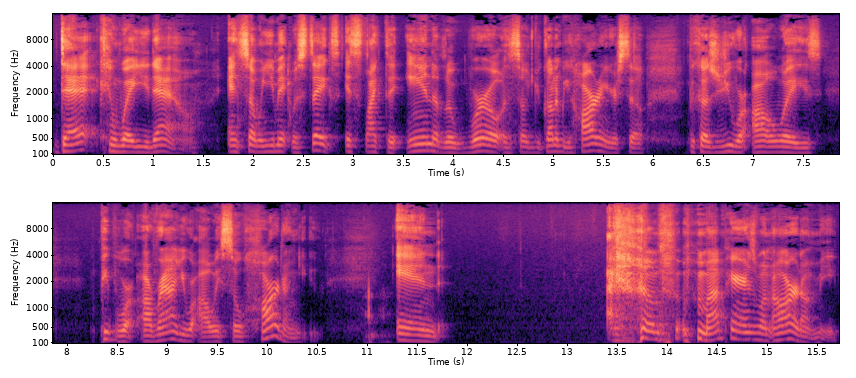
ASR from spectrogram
that can weigh you down. And so when you make mistakes it's like the end of the world. And so you're going to be hard on yourself because you were always people were around you were always so hard on you. And my parents weren't hard on me.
